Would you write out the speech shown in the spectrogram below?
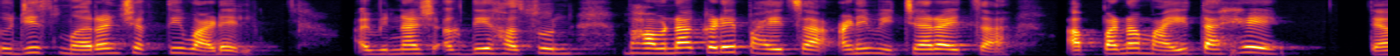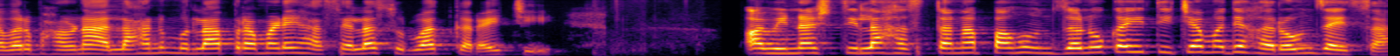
तुझी स्मरणशक्ती वाढेल. अविनाश अगदी हसून भावनाकडे पाहायचा आणि विचारायचा आप्पांना माहीत आहे? त्यावर भावना लहान मुलाप्रमाणे हसायला सुरुवात करायची. अविनाश तिला हसताना पाहून जणू काही तिच्यामध्ये हरवून जायचा.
